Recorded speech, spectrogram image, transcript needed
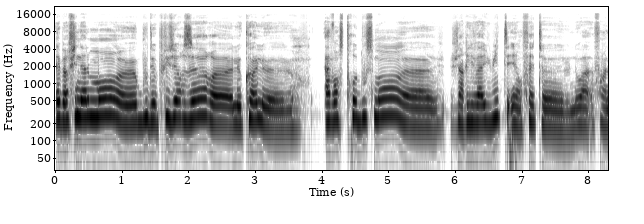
Et bien finalement, euh, au bout de plusieurs heures, euh, le col avance trop doucement. J'arrive à 8 et en fait, Noah, enfin,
